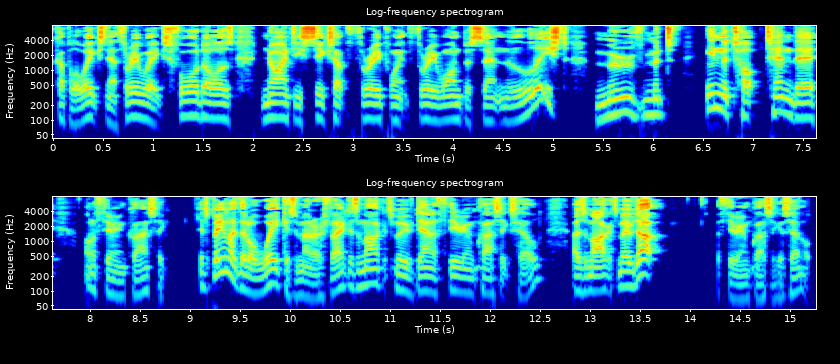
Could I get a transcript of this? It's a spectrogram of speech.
couple of weeks now, three weeks, $4.96 up 3.31%, and the least movement in the top 10 there on Ethereum Classic. It's been like that all week, as a matter of fact. As the market's moved down, Ethereum Classic's held. As the market's moved up, Ethereum Classic as hell.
